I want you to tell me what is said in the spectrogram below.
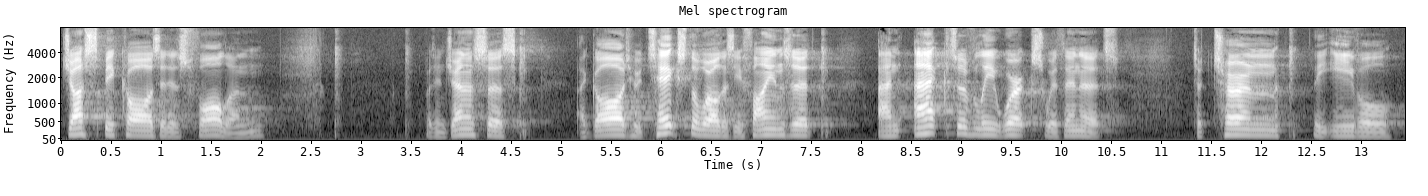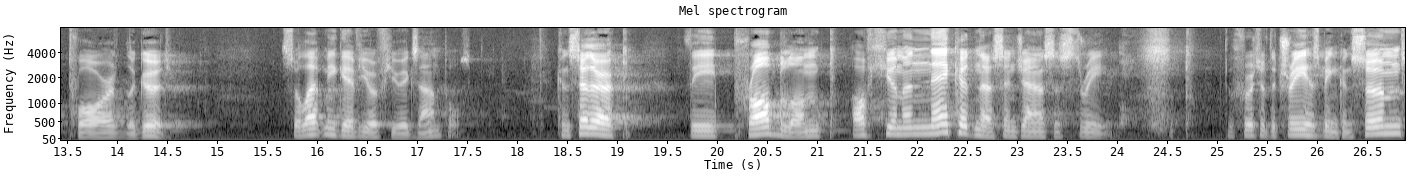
just because it is fallen. But in Genesis, a God who takes the world as he finds it and actively works within it to turn the evil toward the good. So let me give you a few examples. Consider the problem of human nakedness in Genesis 3. The fruit of the tree has been consumed.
